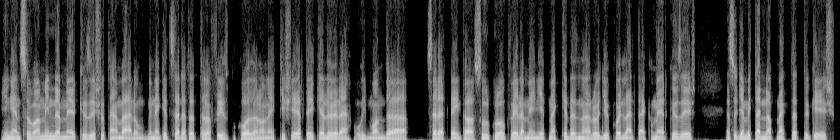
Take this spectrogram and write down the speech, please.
Igen, szóval minden mérkőzés után várunk mindenkit szeretettel a Facebook oldalon egy kis értékelőre, úgymond uh, szeretnénk a szurkolók véleményét megkérdezni arról, hogy ők hogy látták a mérkőzést. Ezt ugye mi tegnap megtettük, és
